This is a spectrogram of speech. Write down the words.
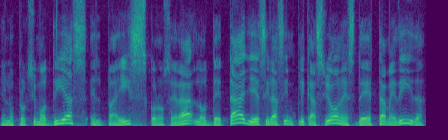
En los próximos días el país conocerá los detalles y las implicaciones de esta medida,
